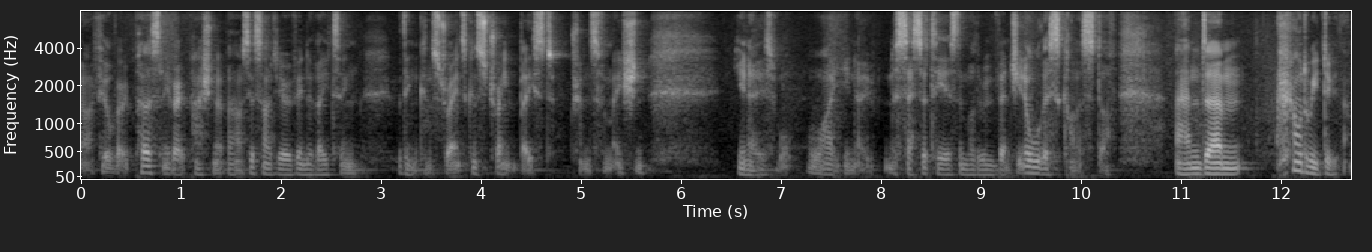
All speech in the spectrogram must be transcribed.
I feel very personally very passionate about, is this idea of innovating within constraints, constraint-based transformation. You know, is what, why you know necessity is the mother of invention, all this kind of stuff. And um, how do we do that?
